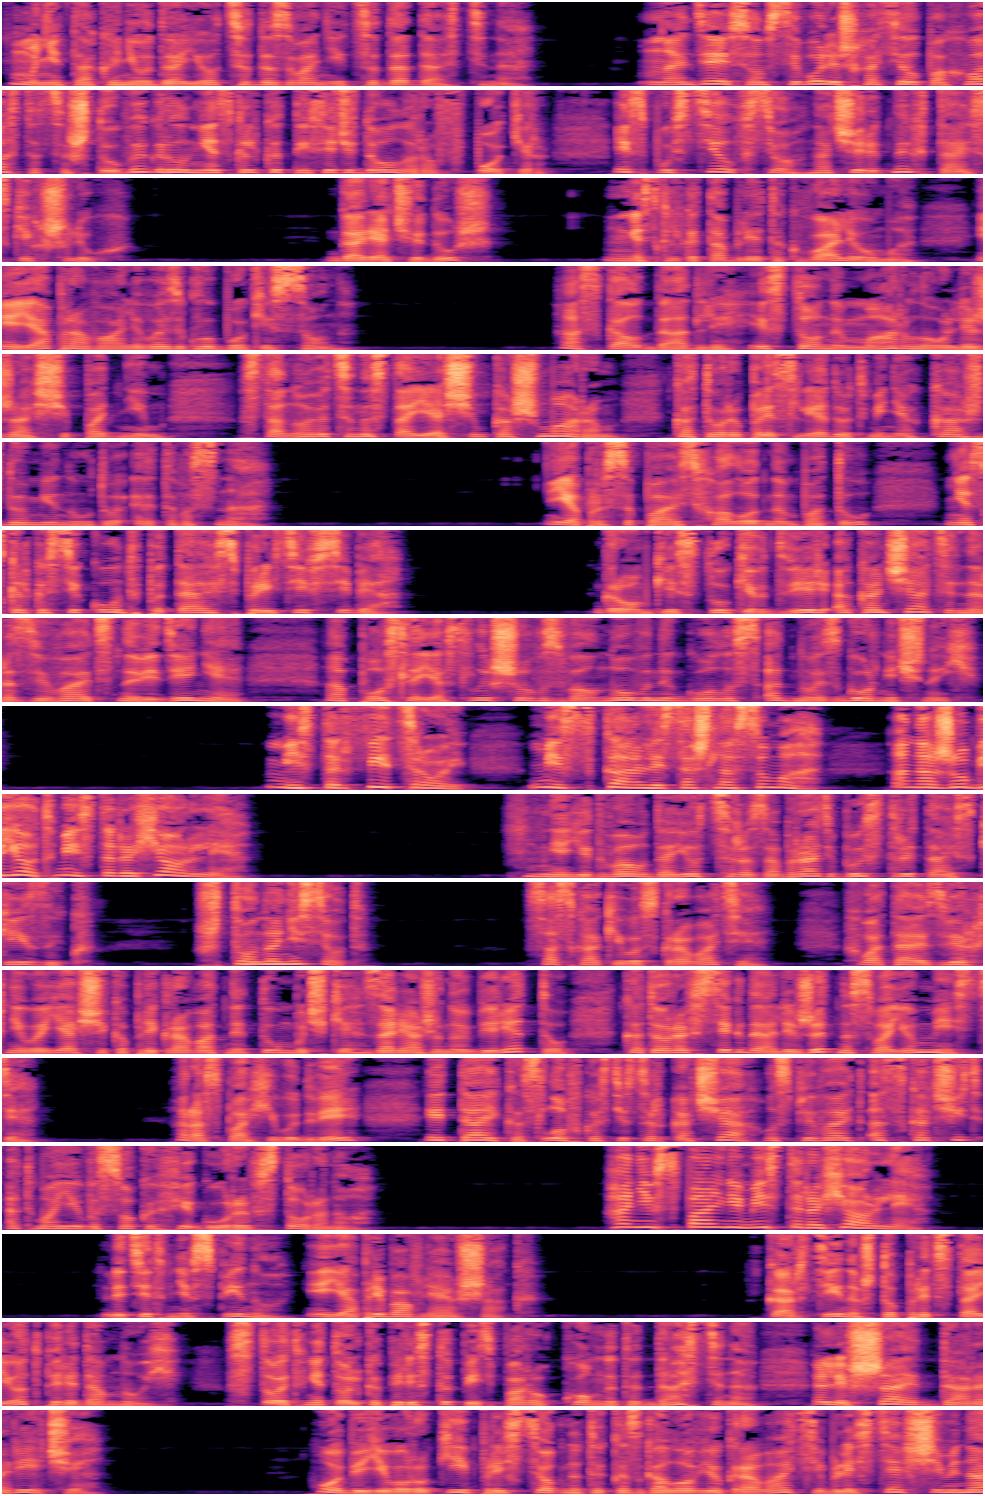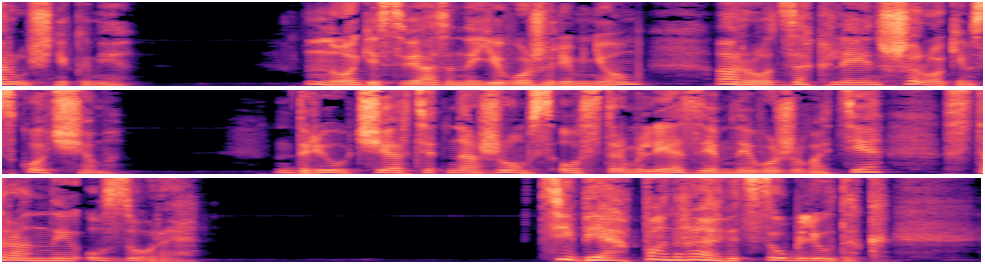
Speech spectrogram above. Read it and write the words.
Мне так и не удается дозвониться до Дастина. Надеюсь, он всего лишь хотел похвастаться, что выиграл несколько тысяч долларов в покер и спустил все на очередных тайских шлюх. Горячий душ, Несколько таблеток валиума, и я проваливаюсь в глубокий сон. Оскал Дадли и стоны Марлоу, лежащий под ним, становятся настоящим кошмаром, который преследует меня каждую минуту этого сна. Я просыпаюсь в холодном поту, несколько секунд пытаясь прийти в себя. Громкие стуки в дверь окончательно развивают сновидение, а после я слышу взволнованный голос одной из горничной. «Мистер Фицрой, мисс Калли сошла с ума! Она же убьет мистера Хёрли!» Мне едва удается разобрать быстрый тайский язык. Что она несет? Соскакиваю с кровати, хватая из верхнего ящика прикроватной тумбочки заряженную беретту, которая всегда лежит на своем месте. Распахиваю дверь, и Тайка с ловкостью циркача успевает отскочить от моей высокой фигуры в сторону. «Они в спальне мистера Хёрли!» летит мне в спину, и я прибавляю шаг. Картина, что предстает передо мной, стоит мне только переступить порог комнаты Дастина, лишает дара речи. Обе его руки пристегнуты к изголовью кровати блестящими наручниками. Ноги связаны его же ремнем, а рот заклеен широким скотчем. Дрю чертит ножом с острым лезвием на его животе странные узоры. «Тебе понравится, ублюдок!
